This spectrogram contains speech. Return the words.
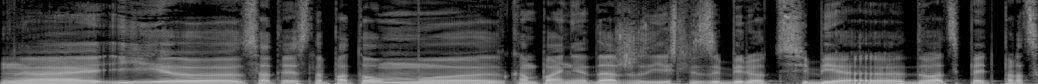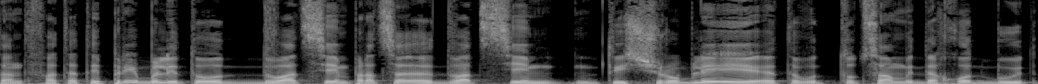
И, соответственно, потом компания даже если заберет себе 25% от этой прибыли, то 27%, 27 тысяч рублей это вот тот самый доход будет,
